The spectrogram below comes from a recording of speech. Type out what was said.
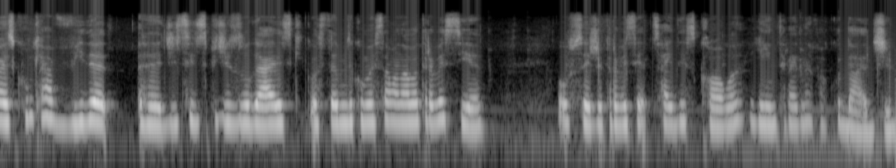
faz com que a vida uh, de se despedir dos lugares que gostamos e começar uma nova travessia. Ou seja, a travessia de sair da escola e entrar na faculdade.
